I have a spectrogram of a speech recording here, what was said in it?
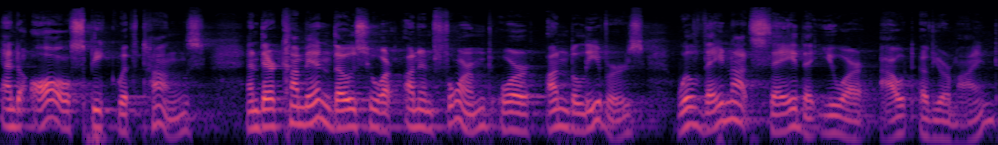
and all speak with tongues, and there come in those who are uninformed or unbelievers, will they not say that you are out of your mind?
